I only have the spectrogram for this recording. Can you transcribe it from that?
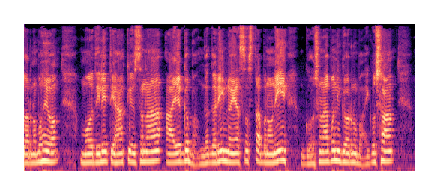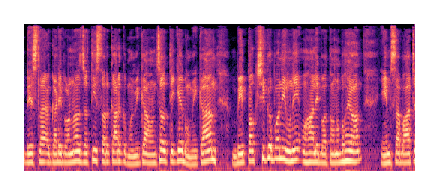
गर्नुभयो। मोदीले त्यहाँको योजना आयोग भङ्ग गरी नयाँ संस्था बनाउने घोषणा पनि गर्नुभएको छ। देशलाई अगाडि बढ्न जति सरकारको भूमिका हुन्छ उत्तिकै भूमिका विपक्षीको पनि हुने उहाँले बताउनुभयो। हिंसाबाट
